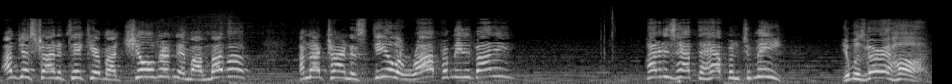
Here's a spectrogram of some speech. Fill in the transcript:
I'm just trying to take care of my children and my mother. I'm not trying to steal or rob from anybody. Why did this have to happen to me? It was very hard.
